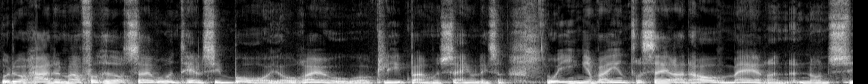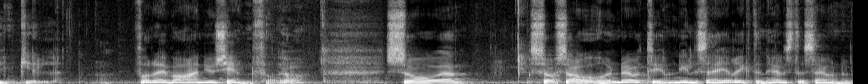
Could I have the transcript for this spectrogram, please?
Och då hade man förhört sig runt Helsingborg och Rå och Klippa museum. Liksom. Och ingen var intresserad av mer än någon cykel. För det var han ju känd för. Ja. Så, eh, så sa hon då till Nils Erik, den äldste sonen.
